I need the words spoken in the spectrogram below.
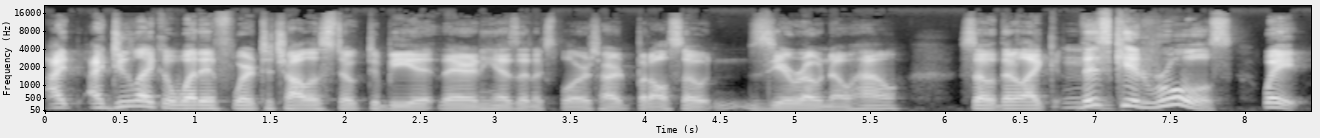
I, I do like a what if where T'Challa's stoked to be it there and he has an explorer's heart, but also zero know how. So they're like, Mm. this kid rules. Wait,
